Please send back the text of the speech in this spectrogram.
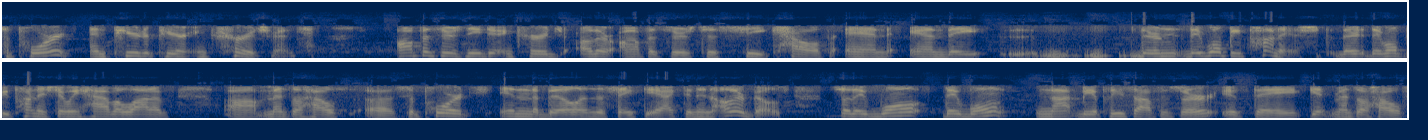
support and peer to peer encouragement. Officers need to encourage other officers to seek help, and and they they won't be punished. They they won't be punished, and we have a lot of uh, mental health uh, supports in the bill, in the Safety Act, and in other bills. So they won't they won't not be a police officer if they get mental health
